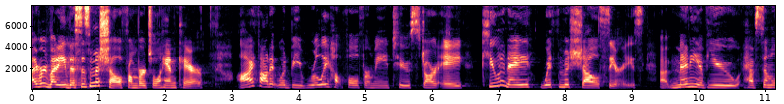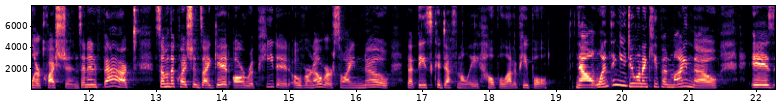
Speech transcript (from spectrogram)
Hi everybody, this is Michelle from Virtual Hand Care. I thought it would be really helpful for me to start a Q&A with Michelle series. Uh, many of you have similar questions and in fact some of the questions I get are repeated over and over so I know that these could definitely help a lot of people. Now one thing you do want to keep in mind though is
